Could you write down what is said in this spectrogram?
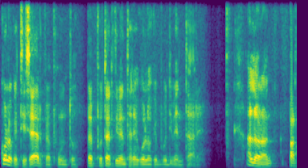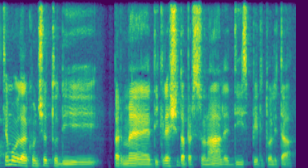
quello che ti serve appunto per poter diventare quello che vuoi diventare. Allora, partiamo dal concetto di per me di crescita personale, di spiritualità.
